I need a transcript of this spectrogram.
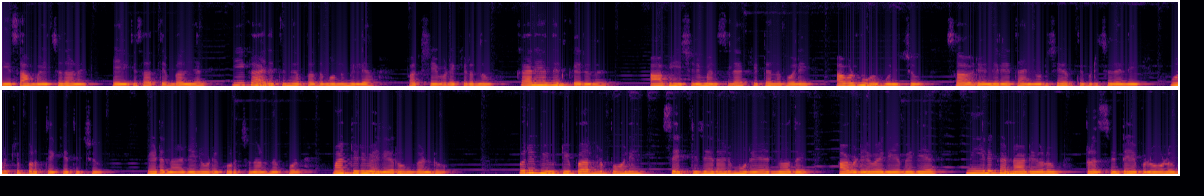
നീ സമ്മതിച്ചതാണ്. എനിക്ക് സത്യം പറഞ്ഞാൽ ഈ കാര്യത്തിൽ നിർബന്ധമൊന്നുമില്ല. പക്ഷേ ഇവിടെ കിടന്നു കരയാൻ നിൽക്കരുത്. ആ ഭീഷണി മനസ്സിലാക്കിയിട്ടെന്ന പോലെ അവൾ മുഖം കുനിച്ചു. സൗരനിലയെ തന്നോട് ചേർത്ത് പിടിച്ചു തന്നെ മുറിക്ക് പുറത്തേക്ക് എത്തിച്ചു. ഇടനാഴിയിലൂടെ കുറച്ച് നടന്നപ്പോൾ മറ്റൊരു വലിയ റൂം കണ്ടു. ഒരു ബ്യൂട്ടി പാർലർ പോലെ സെറ്റ് ചെയ്ത ഒരു മുറിയായിരുന്നു അത്. അവിടെ വലിയ വലിയ നീല കണ്ണാടികളും ഡ്രസ്സിംഗ് ടേബിളുകളും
